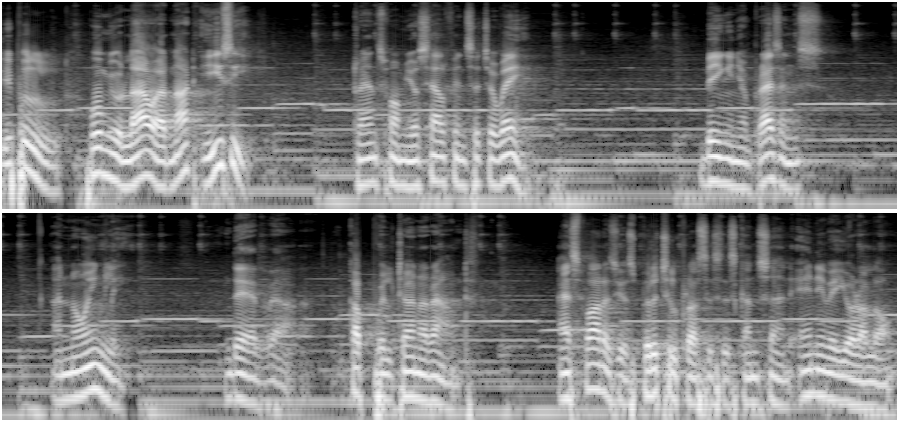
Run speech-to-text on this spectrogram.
People whom you love are not easy. Transform yourself in such a way. Being in your presence, unknowingly, their uh, cup will turn around. As far as your spiritual process is concerned, anyway you're alone.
